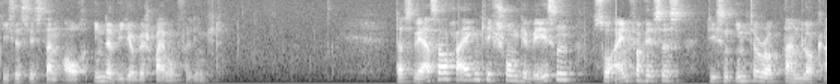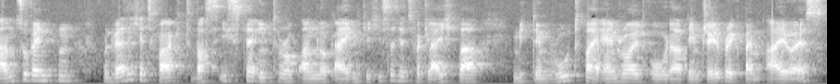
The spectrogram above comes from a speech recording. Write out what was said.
dieses ist dann auch in der Videobeschreibung verlinkt. Das wäre es auch eigentlich schon gewesen. So einfach ist es, diesen Interop Unlock anzuwenden. Und wer sich jetzt fragt, was ist der Interop Unlock eigentlich? Ist das jetzt vergleichbar mit dem Root bei Android oder dem Jailbreak beim iOS?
